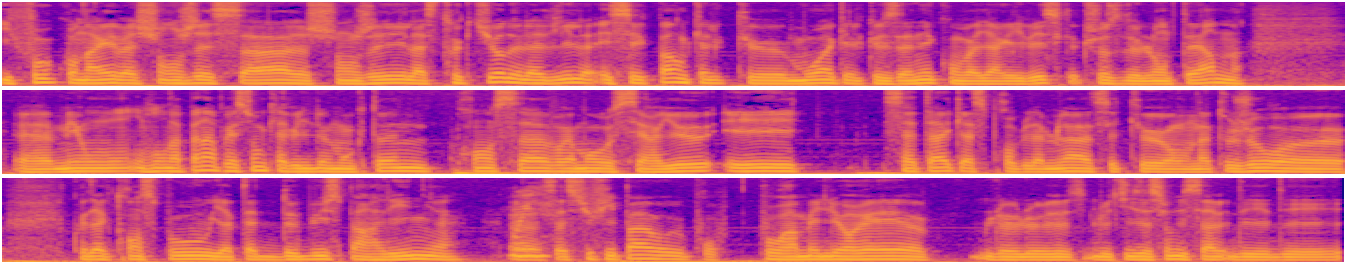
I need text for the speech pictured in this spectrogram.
il faut qu'on arrive à changer ça, à changer la structure de la ville. Et c'est pas en quelques mois, quelques années qu'on va y arriver. C'est quelque chose de long terme. Euh, mais on n'a pas l'impression que la ville de Moncton prend ça vraiment au sérieux et s'attaque à ce problème-là. C'est qu'on a toujours euh, Kodak Transpo où il y a peut-être deux bus par ligne. Ça euh, ne ça suffit pas euh, pour, pour améliorer l'utilisation des, des,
